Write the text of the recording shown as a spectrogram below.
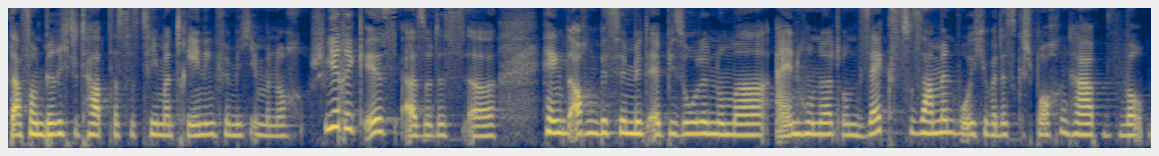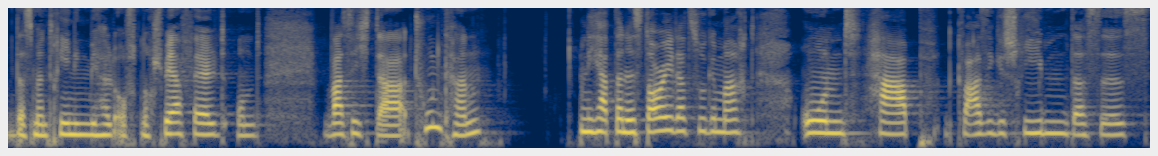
davon berichtet habe, dass das Thema Training für mich immer noch schwierig ist. Also das äh, hängt auch ein bisschen mit Episode Nummer 106 zusammen, wo ich über das gesprochen habe, dass mein Training mir halt oft noch schwerfällt und was ich da tun kann. Und ich habe dann eine Story dazu gemacht und habe quasi geschrieben, dass es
